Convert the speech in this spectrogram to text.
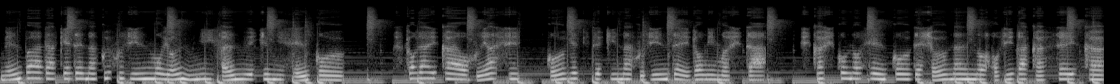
メンバーだけでなく夫人も4231に変更。ストライカーを増やし、攻撃的な布陣で挑みました。しかしこの変更で湘南の保持が活性化。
